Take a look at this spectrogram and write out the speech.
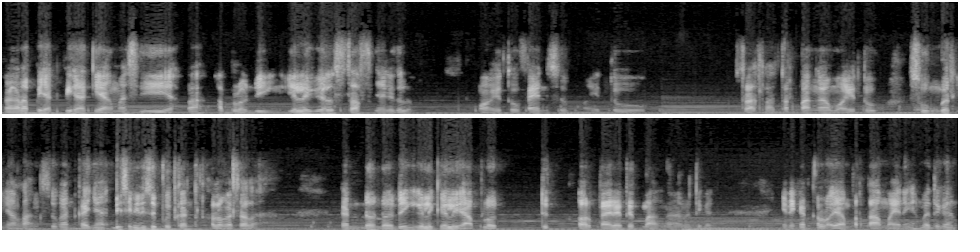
karena pihak-pihak yang masih apa uploading illegal stuffnya gitu loh. Mau itu fans mau itu translator panga mau itu sumbernya langsung kan kayaknya di sini disebutkan kalau nggak salah kan downloading illegally uploaded or pirated manga berarti kan ini kan kalau yang pertama ini kan berarti kan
